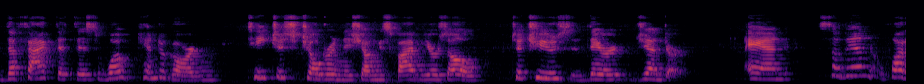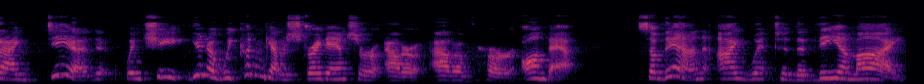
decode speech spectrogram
the fact that this woke kindergarten teaches children as young as five years old to choose their gender. And so then what I did when she, you know, we couldn't get a straight answer out of, out of her on that. So then I went to the VMI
